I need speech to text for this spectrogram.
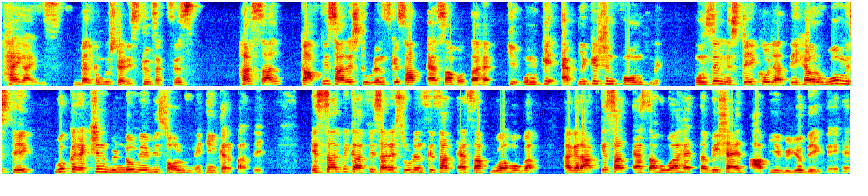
Hi guys welcome to study skill success हर साल काफ़ी सारे स्टूडेंट्स के साथ ऐसा होता है कि उनके एप्लीकेशन फॉर्म में उनसे मिस्टेक हो जाती है और वो मिस्टेक वो करेक्शन विंडो में भी सॉल्व नहीं कर पाते। इस साल भी काफ़ी सारे स्टूडेंट्स के साथ ऐसा हुआ होगा। अगर आपके साथ ऐसा हुआ है, तभी शायद आप ये वीडियो देख रहे हैं।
